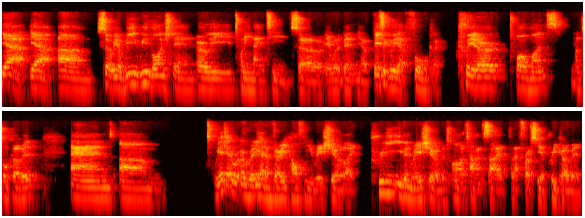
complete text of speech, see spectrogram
Yeah, yeah. Um, so you know, we we launched in early 2019, so it would have been you know basically a full clear 12 months yeah. until COVID, and um, we actually already had a very healthy ratio, like pretty even ratio between on our talent side for that first year pre-COVID.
